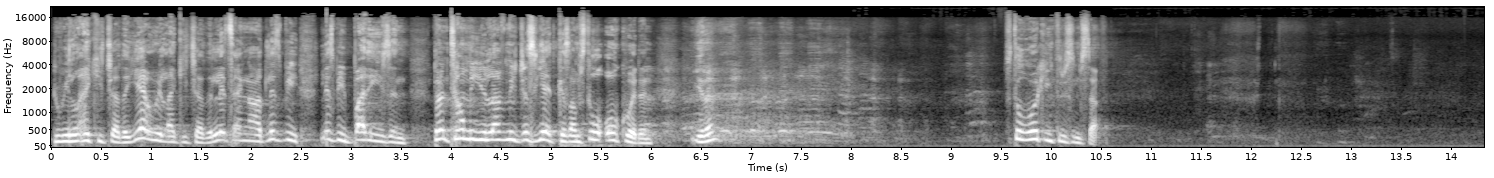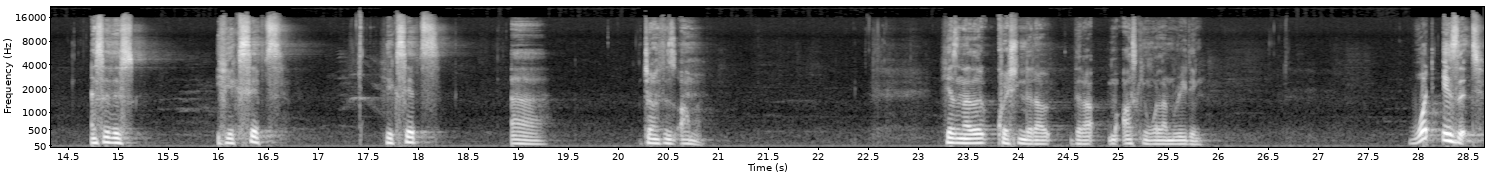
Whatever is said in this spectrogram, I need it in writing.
do we like each other? Yeah, we like each other. Let's hang out. Let's be, let's be buddies and don't tell me you love me just yet because I'm still awkward and, you know, still working through some stuff. And so this, he accepts, he accepts uh, Jonathan's armor. Here's another question that, I, that I'm asking while I'm reading. What is it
